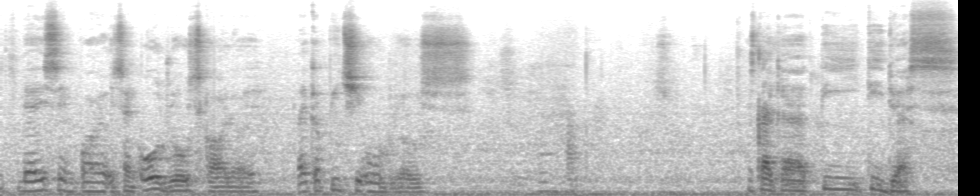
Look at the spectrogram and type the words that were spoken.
It's very simple. It's an old rose color. Like a peachy old rose. It's like a tea, tea dress.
